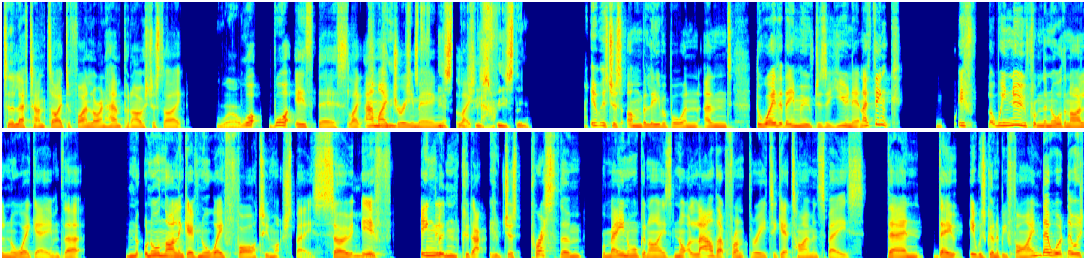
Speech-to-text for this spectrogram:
to the left hand side to find Lauren Hemp. And I was just like, Wow. what? What is this? Like, am She's I dreaming? feasting. Like, she's feasting. it was just unbelievable and and the way that they moved as a unit and i think if like, we knew from the northern ireland norway game that northern ireland gave norway far too much space so Mm. if england could act, just press them remain organized not allow that front three to get time and space then they it was going to be fine there were there was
